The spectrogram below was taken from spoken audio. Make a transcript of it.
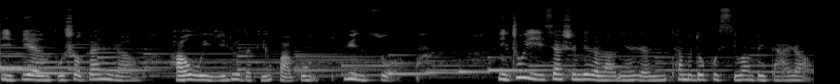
以便不受干扰，毫无疑虑的平滑工运作。你注意一下身边的老年人，他们都不希望被打扰，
